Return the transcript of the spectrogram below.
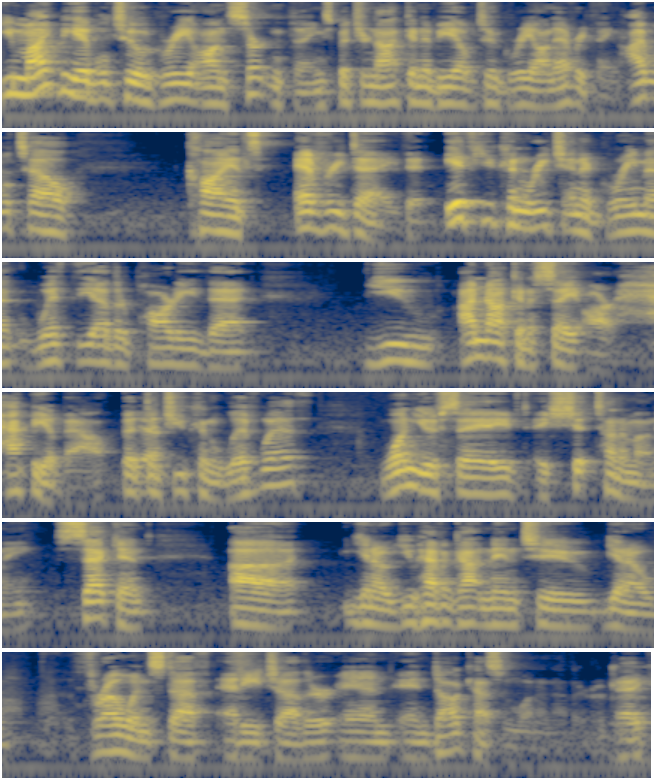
You might be able to agree on certain things, but you're not going to be able to agree on everything. I will tell clients every day that if you can reach an agreement with the other party that you I'm not going to say are happy about, but Yeah. that you can live with, one you've saved a shit ton of money. Second, uh, you know, you haven't gotten into, you know, throwing stuff at each other and and dog cussing one another, okay?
